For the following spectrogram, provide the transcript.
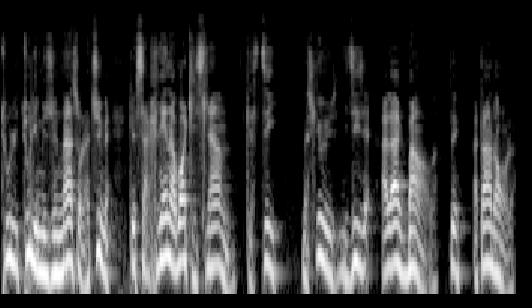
tous les- musulmans sont là-dessus, mais que ça n'a rien à voir avec l'islam. Christy, m'excuse, ils disent Allah Akbar, là. Attendons, là.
